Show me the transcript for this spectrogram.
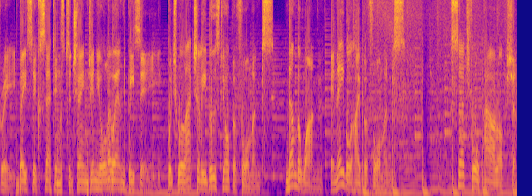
3 basic settings to change in your low-end PC, which will actually boost your performance. Number 1. Enable high performance. Search for power option.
